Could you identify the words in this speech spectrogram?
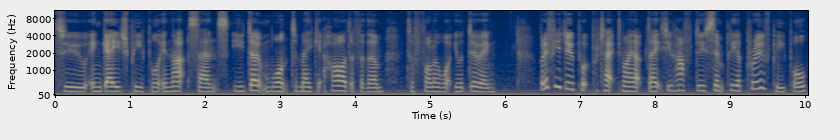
to engage people in that sense, you don't want to make it harder for them to follow what you're doing. But if you do put protect my updates, you have to simply approve people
